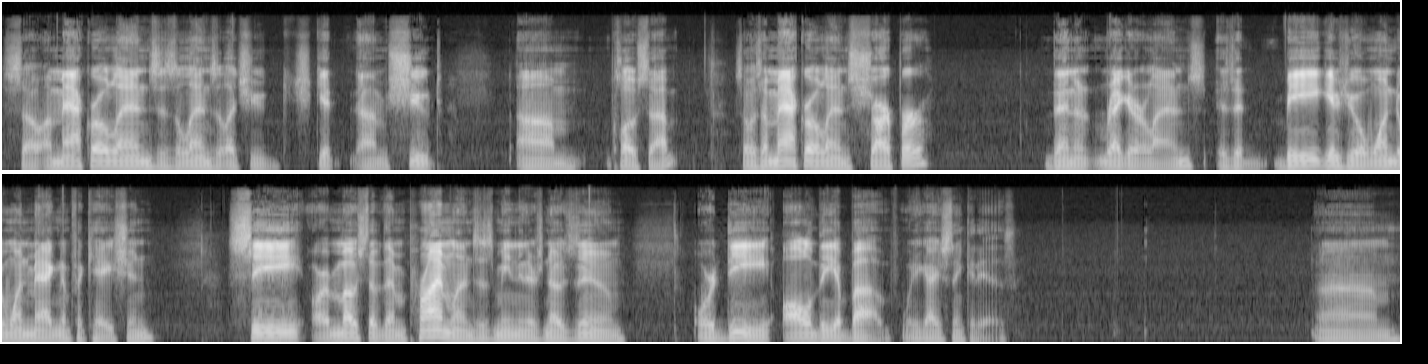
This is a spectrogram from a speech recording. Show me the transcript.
So, a macro lens is a lens that lets you get um, shoot um, close up. So, is a macro lens sharper than a regular lens? Is it B gives you a one to one magnification? C, or most of them prime lenses, meaning there's no zoom, or D, all of the above. What do you guys think it is? Um,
